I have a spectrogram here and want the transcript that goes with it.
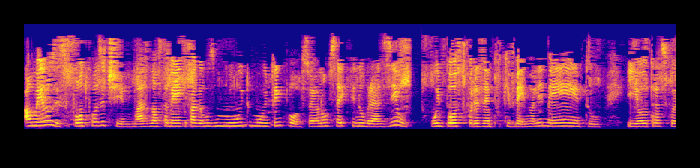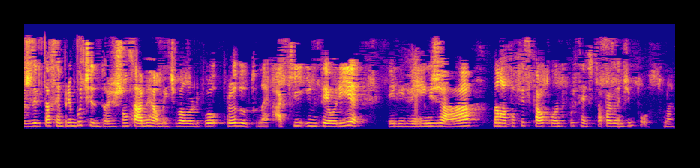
Ao menos isso, ponto positivo. Mas nós também aqui pagamos muito, muito imposto. Eu não sei que no Brasil, o imposto, por exemplo, que vem no alimento e outras coisas, ele está sempre embutido. Então a gente não sabe realmente o valor do pro- produto, né? Aqui, em teoria, ele vem já na nota fiscal quanto por cento está pagando de imposto, né?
